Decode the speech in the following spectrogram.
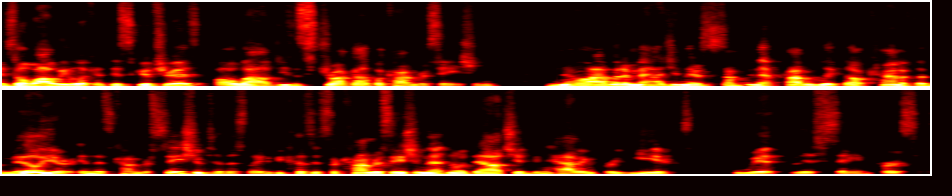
And so while we look at this scripture as, oh wow, Jesus struck up a conversation, no, I would imagine there's something that probably felt kind of familiar in this conversation to this lady because it's a conversation that no doubt she had been having for years with this same person,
